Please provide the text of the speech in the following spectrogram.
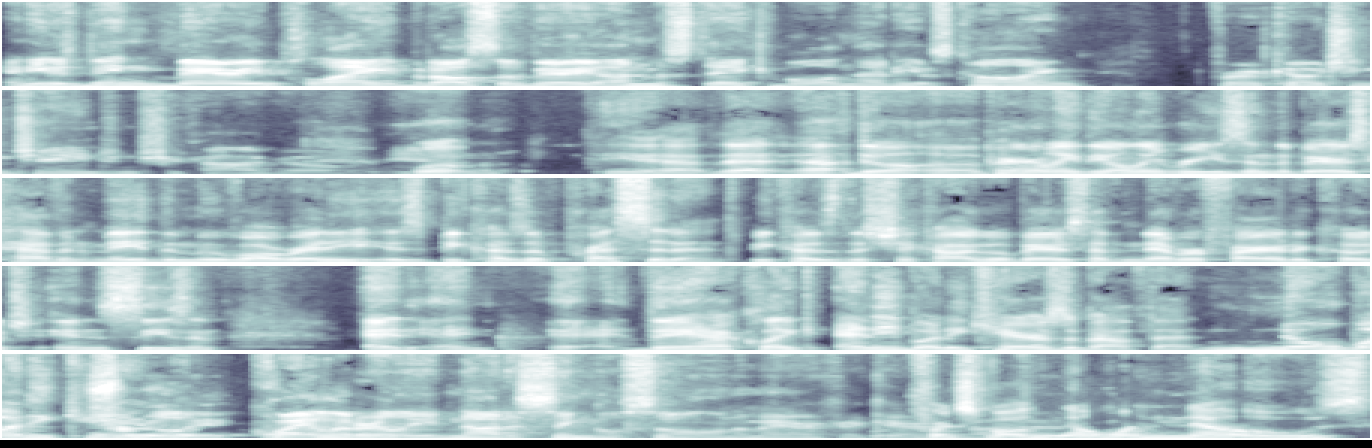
And he was being very polite, but also very unmistakable in that he was calling for a coaching change in Chicago. And Well, yeah, that uh, the, uh, apparently the only reason the Bears haven't made the move already is because of precedent. Because the Chicago Bears have never fired a coach in season, and, and uh, they act like anybody cares about that. Nobody cares. truly, quite literally, not a single soul in America cares. First of all, that. no one knows,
